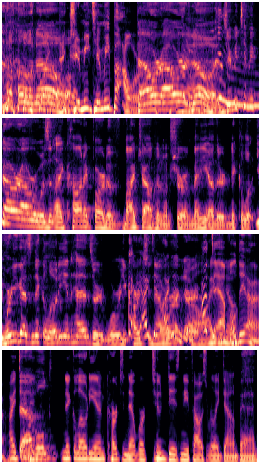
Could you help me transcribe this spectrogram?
No, no. like Jimmy Timmy Power. Power Hour? Yeah. No, Jimmy Timmy Power Hour was an iconic part of my childhood. I'm sure, and many other Nickelodeon. Were you guys Nickelodeon heads, or were you I- I Cartoon did- I Network? did it or- all. I I- you dabbled, know, yeah. I Dabbled? Nickelodeon, Cartoon Network, Toon Disney if I was really down bad.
